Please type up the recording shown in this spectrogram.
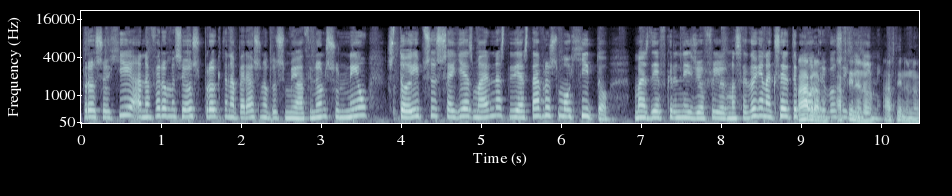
προσοχή. Αναφέρομαι σε όσους πρόκειται να περάσουν από το σημείο Αθηνών Σουνίου στο ύψος της Αγίας Μαρίνας στη διασταύρωση Μοχίτο. Μας διευκρινίζει ο φίλος μας εδώ για να ξέρετε πού Α, μπράβο. ακριβώς έχει Αυτήν εννοώ. γίνει. Αυτήν εννοώ,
